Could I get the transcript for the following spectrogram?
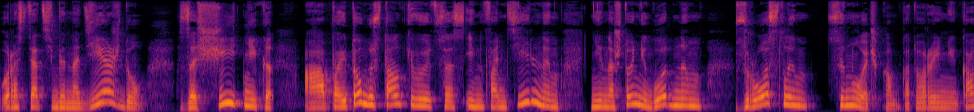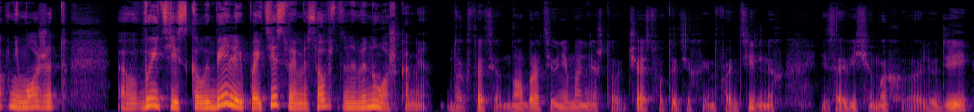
растят себе надежду, защитника, а по итогу сталкиваются с инфантильным, ни на что негодным взрослым сыночком, который никак не может э, выйти из колыбели и пойти своими собственными ножками. Да, кстати, но обрати внимание, что часть вот этих инфантильных и зависимых э, людей,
